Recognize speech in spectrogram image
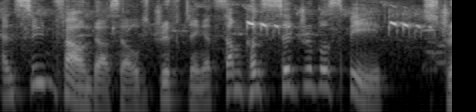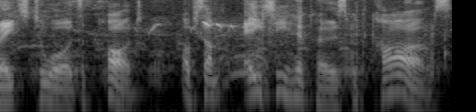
and soon found ourselves drifting at some considerable speed straight towards a pod of some 80 hippos with calves.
